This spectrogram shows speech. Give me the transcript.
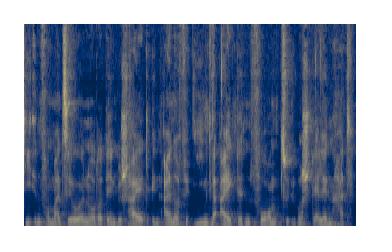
die Information oder den Bescheid in einer für ihn geeigneten Form zu überstellen hat.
